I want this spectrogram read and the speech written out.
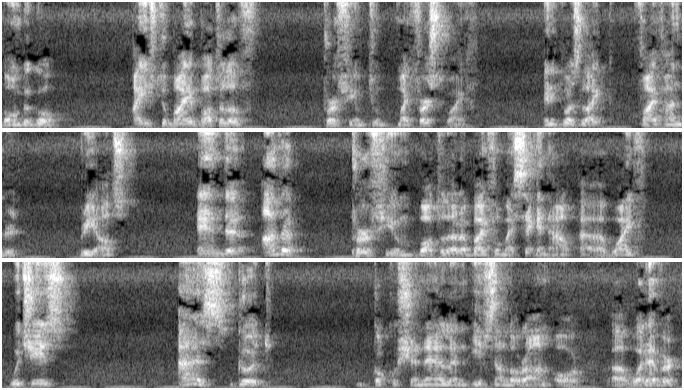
long ago. I used to buy a bottle of perfume to my first wife, and it was like 500 reals. And the other perfume bottle that I buy for my second uh, wife, which is as good, Coco Chanel and Yves Saint Laurent or uh, whatever,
